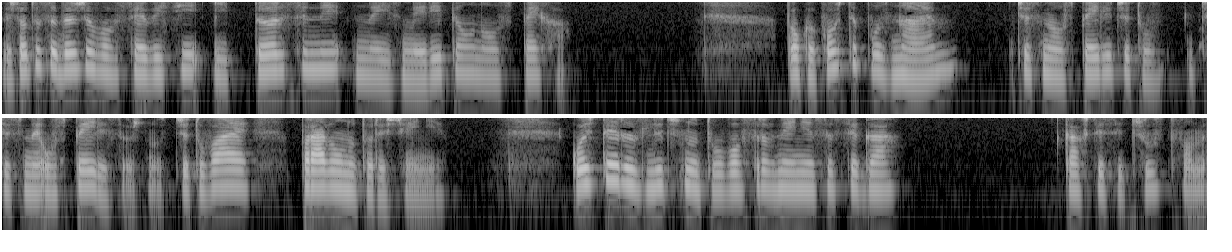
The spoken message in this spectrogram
защото съдържа в себе си и търсене на измерител на успеха. По какво ще познаем, че сме успели, че, това, че сме успели всъщност, че това е правилното решение? Кое ще е различното в сравнение с сега? Как ще се чувстваме?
